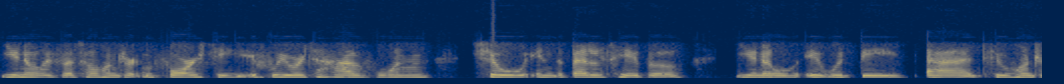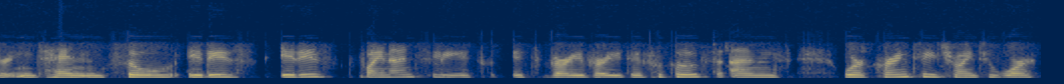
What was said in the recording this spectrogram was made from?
you know, is at 140. If we were to have one show in the Belltable, you know, it would be uh, 210. So it is, it is financially, it's, it's very, very difficult. And we're currently trying to work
